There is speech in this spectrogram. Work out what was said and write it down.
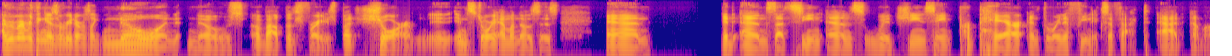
I remember thinking as a reader, I was like, no one knows about this phrase, but sure, in, in story, Emma knows this. And it ends, that scene ends with Jean saying, prepare and throwing a phoenix effect at Emma.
